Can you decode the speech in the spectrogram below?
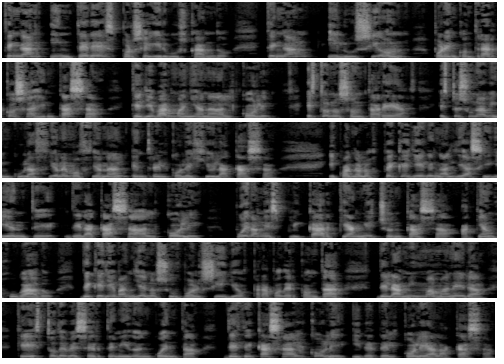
tengan interés por seguir buscando, tengan ilusión por encontrar cosas en casa que llevar mañana al cole. Esto no son tareas, esto es una vinculación emocional entre el colegio y la casa. Y cuando los peques lleguen al día siguiente de la casa al cole puedan explicar qué han hecho en casa, a qué han jugado, de qué llevan llenos sus bolsillos para poder contar, de la misma manera que esto debe ser tenido en cuenta desde casa al cole y desde el cole a la casa.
